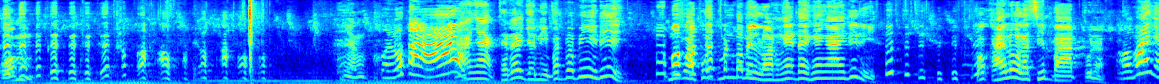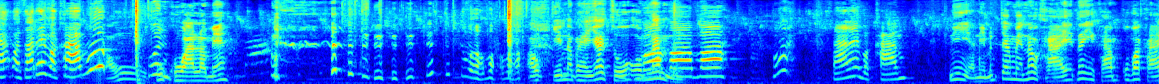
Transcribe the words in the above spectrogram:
ผม เอา อิหยัง ข่อยว่าเปล่า หายาก แต่ได้เดี๋ยวนี้บัดบ่มีดิมึงว่าพูดมันบ่เป็นหลอนไงได้ง่ายๆดินี่เขาขายโลละ10บาทพุ่นน่ะเอามาหยังภาษาได้บักขามปุ๊บ เอ้ากูควรแล้วแหมบ่บ่บ่เอากินเอาไปให้ยาโสอมบ่น้ำบ่นี่บ่อุ๊ยภาษาได้บักขามนี่อันนี้มันจังแม่นเนาขายในอีขามกูว่าขาย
